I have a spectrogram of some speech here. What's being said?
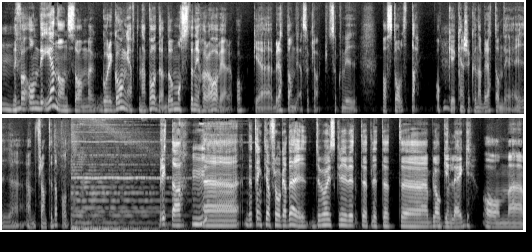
Ni får, om det är någon som går igång efter den här podden, då måste ni höra av er och eh, berätta om det såklart. Så kommer vi vara stolta och eh, kanske kunna berätta om det i eh, en framtida podd. Britta, eh, nu tänkte jag fråga dig. Du har ju skrivit ett litet eh, blogginlägg om eh,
